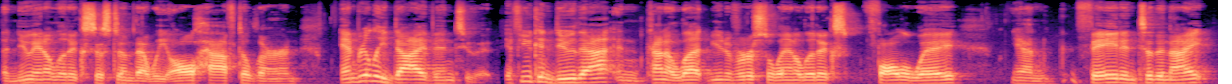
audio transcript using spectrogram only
a new analytics system that we all have to learn, and really dive into it. If you can do that and kind of let Universal Analytics fall away and fade into the night,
